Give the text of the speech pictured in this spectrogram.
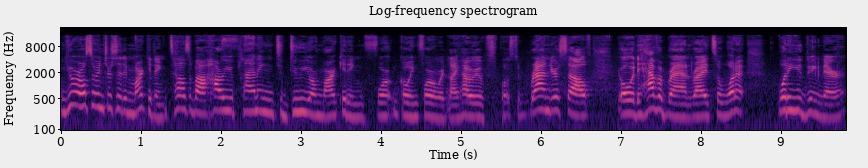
you're also interested in marketing. Tell us about how are you planning to do your marketing for going forward? Like how are you supposed to brand yourself? You already have a brand, right? So what are, what are you doing there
